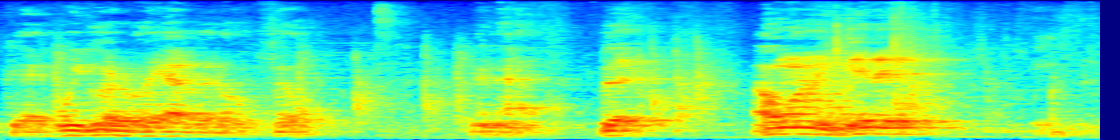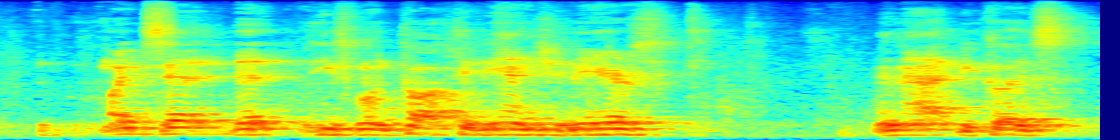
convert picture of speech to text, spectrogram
okay? We literally have it on film and that. But I want to get it, Mike said that he's going to talk to the engineers and that because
